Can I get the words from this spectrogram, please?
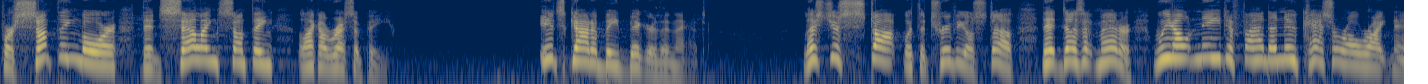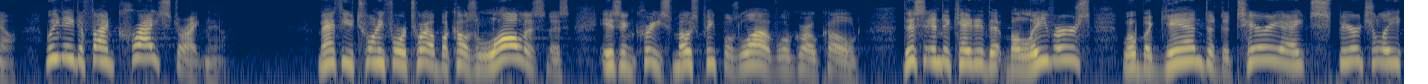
for something more than selling something like a recipe. It's got to be bigger than that. Let's just stop with the trivial stuff that doesn't matter. We don't need to find a new casserole right now. We need to find Christ right now. Matthew 24 12, because lawlessness is increased, most people's love will grow cold. This indicated that believers will begin to deteriorate spiritually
